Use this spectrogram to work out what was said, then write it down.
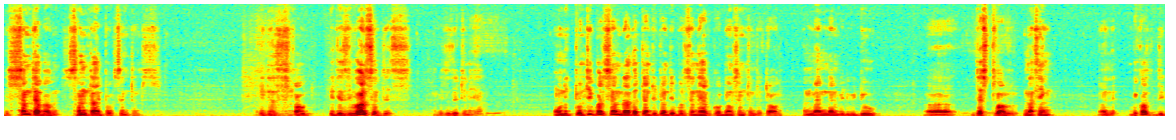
with some type of some type of symptoms. It is about it is reverse of this, which is written here. Only 20%, rather 10 to 20% have got no symptoms at all. And then, then we, we do uh, just for nothing. Because the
